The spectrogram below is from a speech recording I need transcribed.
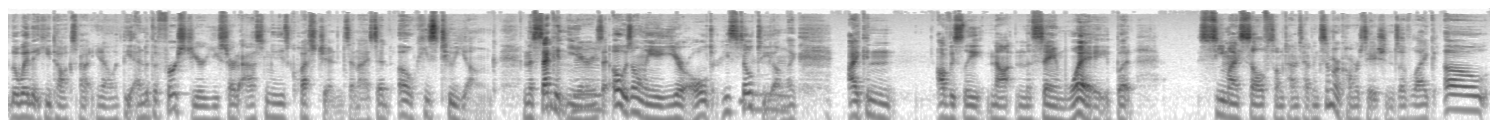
the way that he talks about, you know, at the end of the first year, you started asking me these questions. And I said, oh, he's too young. And the 2nd mm-hmm. year, he's like, oh, he's only a year older. He's still mm-hmm. too young. Mm-hmm. Like, I can, obviously not in the same way, but see myself sometimes having similar conversations of like, oh,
